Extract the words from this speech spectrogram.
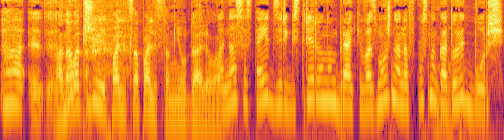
А, э, Она ну, вообще палец о палец там не ударила. Она состоит в зарегистрированном браке. Возможно, она вкусно готовит борщ.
